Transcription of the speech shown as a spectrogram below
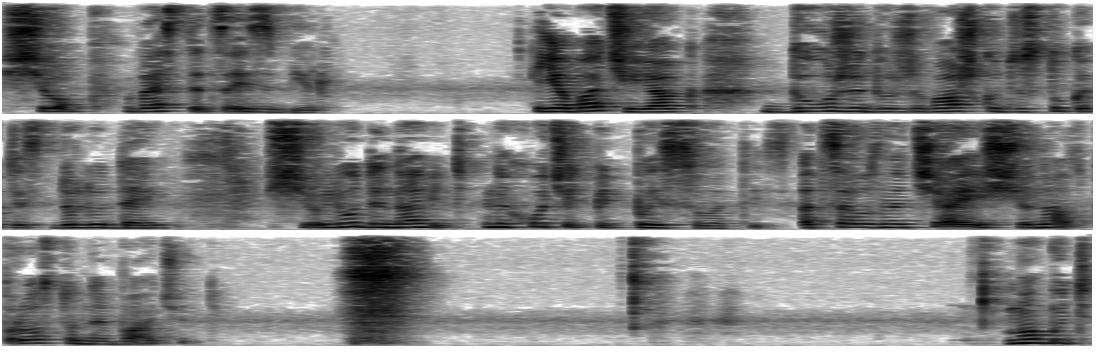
щоб вести цей збір. Я бачу, як дуже-дуже важко достукатись до людей, що люди навіть не хочуть підписуватись, а це означає, що нас просто не бачать. Мабуть,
